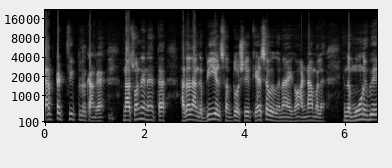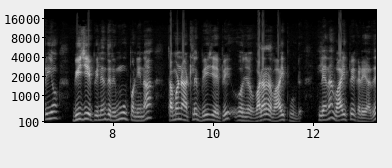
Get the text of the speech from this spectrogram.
கரப்டட் பீப்புள் இருக்காங்க. நான் சொன்னேனே அதாவது அங்கே பிஎல் சந்தோஷ் கேசவ விநாயகம் அண்ணாமலை இந்த மூணு பேரையும் பிஜேபியிலேருந்து ரிமூவ் பண்ணினா தமிழ்நாட்டில் பிஜேபி கொஞ்சம் வளர வாய்ப்பு உண்டு. இல்லைன்னா வாய்ப்பே கிடையாது.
